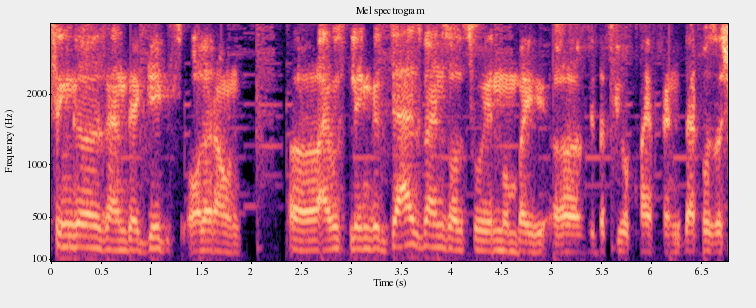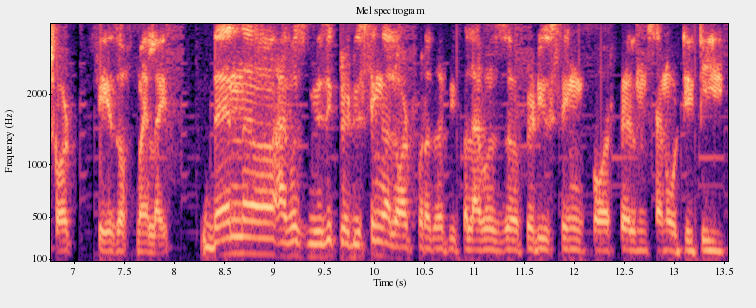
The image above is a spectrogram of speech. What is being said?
singers and their gigs all around. Uh, I was playing with jazz bands also in Mumbai uh, with a few of my friends. That was a short phase of my life. Then uh, I was music producing a lot for other people. I was uh, producing for films and OTT.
